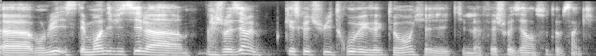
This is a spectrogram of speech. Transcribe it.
Euh, bon, lui, c'était moins difficile à, choisir, mais qu'est-ce que tu lui trouves exactement qui, qui l'a fait choisir dans ce top 5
